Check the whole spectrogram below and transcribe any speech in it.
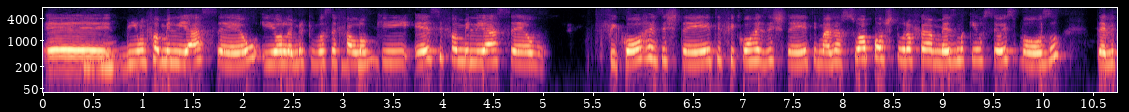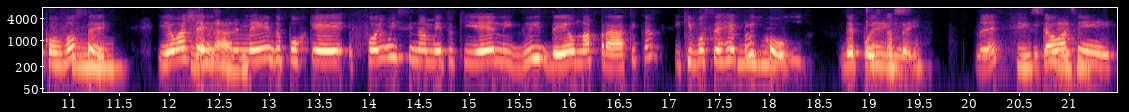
é, uhum. de um familiar seu, e eu lembro que você falou uhum. que esse familiar seu ficou resistente, ficou resistente, mas a sua postura foi a mesma que o seu esposo teve com você. Uhum. E eu achei Verdade. isso tremendo porque foi um ensinamento que ele lhe deu na prática e que você replicou uhum. Depois é também. Né? É então, mesmo. assim,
